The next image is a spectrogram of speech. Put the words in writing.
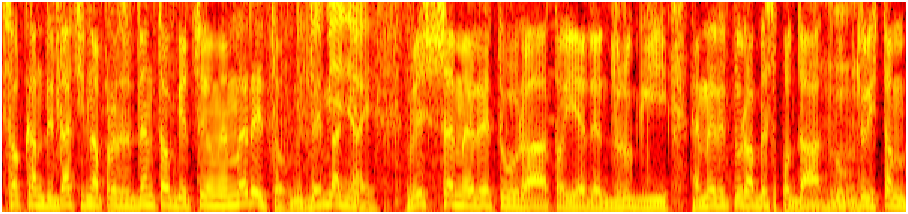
co kandydaci na prezydenta obiecują emerytom. I jest Wymieniaj. takie, Wyższa emerytura to jeden, drugi emerytura bez podatku, Mhm. któryś tam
